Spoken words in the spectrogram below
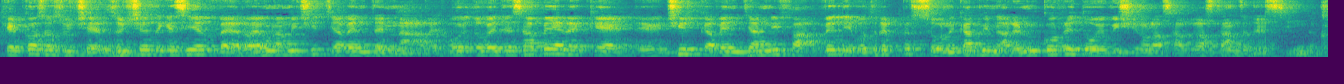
Che cosa succede? Succede che sì è vero, è un'amicizia ventennale. Voi dovete sapere che eh, circa 20 anni fa vedevo tre persone camminare in un corridoio vicino alla, alla stanza del sindaco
